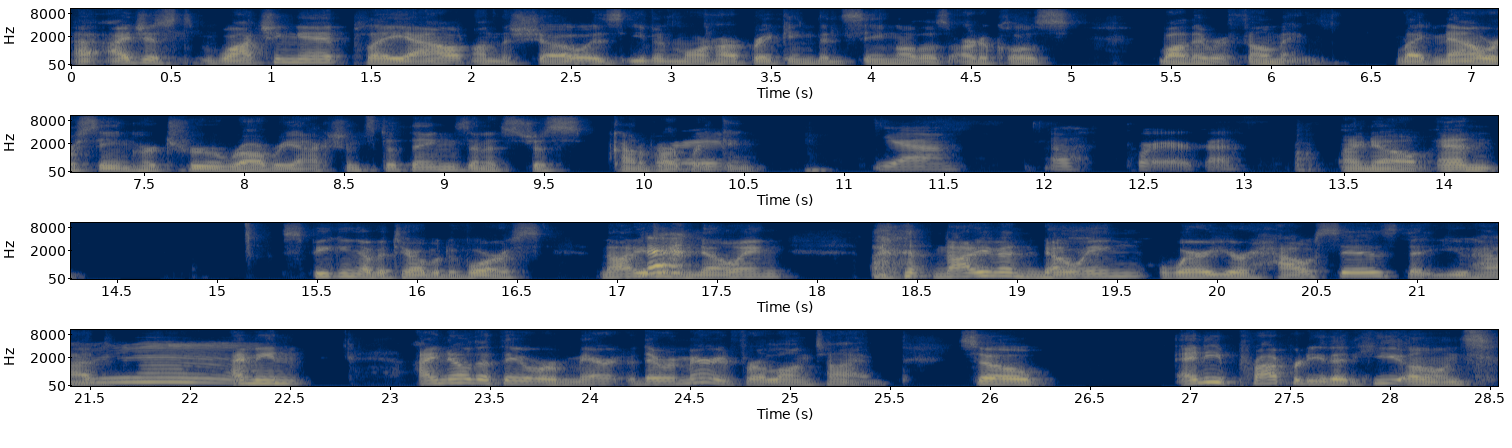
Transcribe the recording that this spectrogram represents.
I, I just watching it play out on the show is even more heartbreaking than seeing all those articles while they were filming. Like now we're seeing her true raw reactions to things, and it's just kind of heartbreaking. Right. Yeah. Oh, poor Erika. I know. And speaking of a terrible divorce, not even knowing not even knowing where your house is that you had mm. i mean I know that they were married. They were married for a long time. So any property that he owns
